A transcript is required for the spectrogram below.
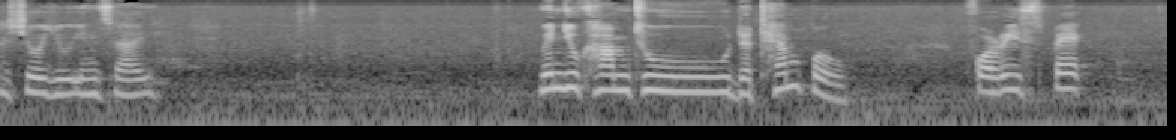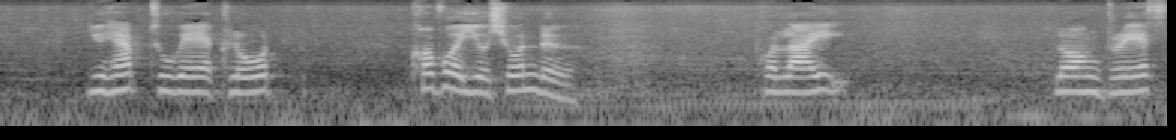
I show you inside. When you come to the temple for respect you have to wear clothes cover your shoulder polite long dress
